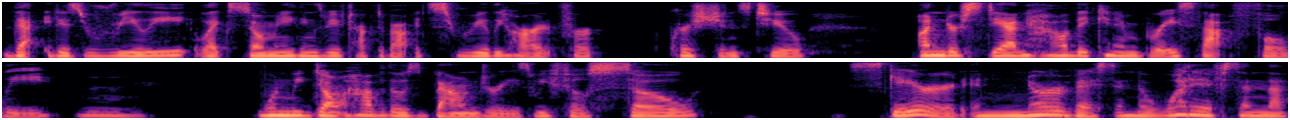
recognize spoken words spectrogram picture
that it is really like so many things we've talked about. It's really hard for Christians to understand how they can embrace that fully. Mm. When we don't have those boundaries, we feel so scared and nervous and the what ifs and the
